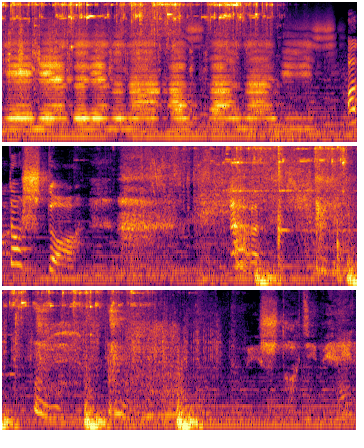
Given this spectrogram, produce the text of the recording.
Немедленно остановись. А то что? И что теперь?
